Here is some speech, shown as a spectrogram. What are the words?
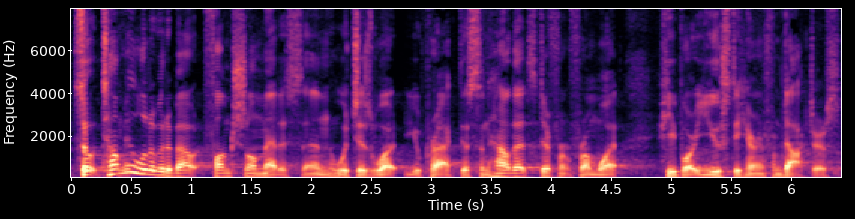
So tell me a little bit about functional medicine, which is what you practice, and how that's different from what people are used to hearing from doctors.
